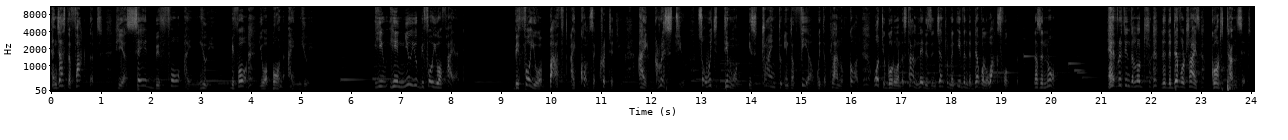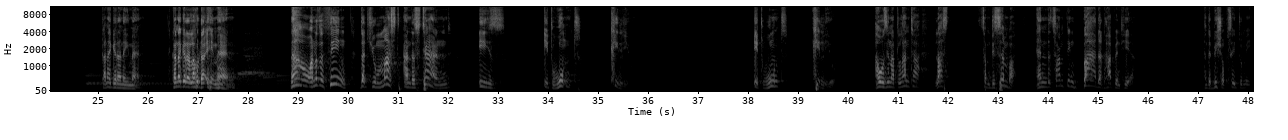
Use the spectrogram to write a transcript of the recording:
and just the fact that He has said, Before I knew you, before you were born, I knew you. He, he knew you before you were fired. Before you were birthed, I consecrated you. I graced you. So, which demon is trying to interfere with the plan of God? What you got to understand, ladies and gentlemen, even the devil works for God, doesn't know. Everything the Lord, the, the devil tries, God turns it. Can I get an amen? Can I get a louder amen? Now, another thing that you must understand is it won't kill you. It won't kill you. I was in Atlanta last some December and something bad had happened here. And the bishop said to me,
